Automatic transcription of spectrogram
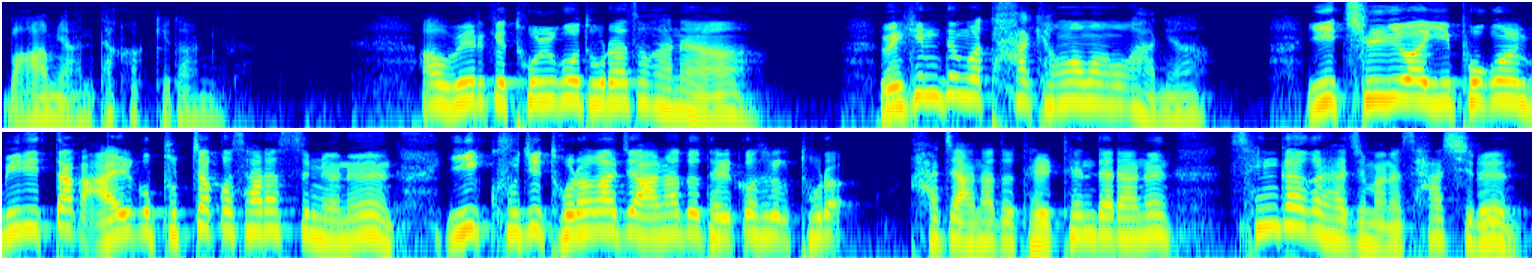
마음이 안타깝기도 합니다. 아, 왜 이렇게 돌고 돌아서 가냐? 왜 힘든 거 다 경험하고 가냐? 이 진리와 이 복음을 미리 딱 알고 붙잡고 살았으면은 이 굳이 돌아가지 않아도 될 것을 돌아가지 않아도 될 텐데라는 생각을 하지만은 사실은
